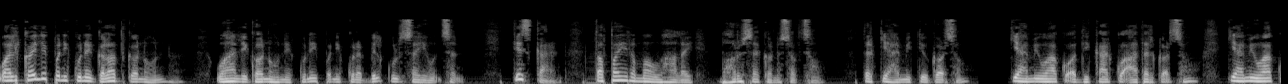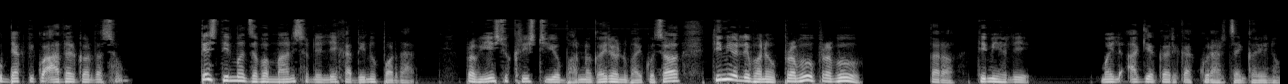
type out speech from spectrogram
उहाँले कहिले पनि कुनै गलत गर्नुहुन्न। उहाँले गर्नुहुने कुनै पनि कुरा बिल्कुल सही हुन्छन्। त्यसकारण तपाईँ र म उहाँलाई भरोसा गर्न सक्छौ। तर के हामी त्यो गर्छौं? के हामी उहाँको अधिकारको आदर गर्छौं? कि हामी उहाँको व्यक्तिको आदर गर्दछौ? त्यस दिनमा जब मानिसहरूले लेखा दिनु पर्दा प्रभु येशु ख्रिष्ट यो भन्न गइरहनु भएको छ तिमीहरूले भनौ प्रभु प्रभु। तर तिमीहरूले मैले आज्ञा गरेका कुराहरू चाहिँ गरेनौ।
